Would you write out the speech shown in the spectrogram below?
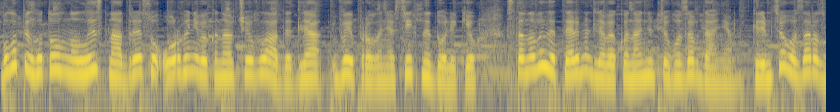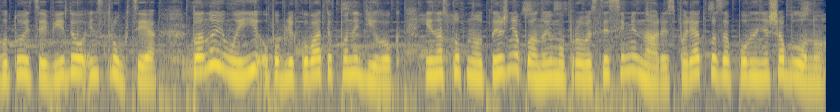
Було підготовлено лист на адресу органів виконавчої влади для виправлення всіх недоліків. Встановили термін для виконання цього завдання. Крім цього, зараз готується відеоінструкція. Плануємо її опублікувати в понеділок. І наступного тижня плануємо провести семінари з порядку заповнення шаблону.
